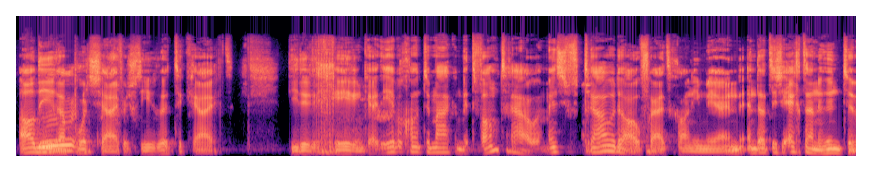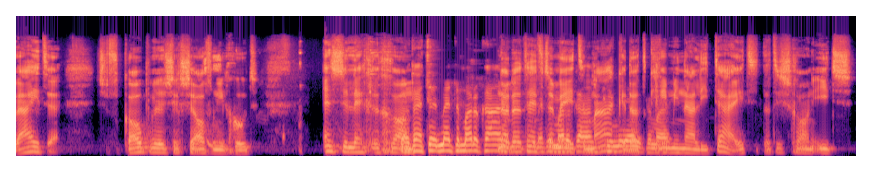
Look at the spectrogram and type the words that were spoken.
al die rapportcijfers die Rutte krijgt. Die de regering krijgt. Die hebben gewoon te maken met wantrouwen. Mensen vertrouwen de overheid gewoon niet meer. En, en dat is echt aan hun te wijten. Ze verkopen zichzelf niet goed. En ze leggen gewoon Dat heeft met de Marokkanen. nou, dat heeft ermee te maken dat criminaliteit, dat is gewoon iets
